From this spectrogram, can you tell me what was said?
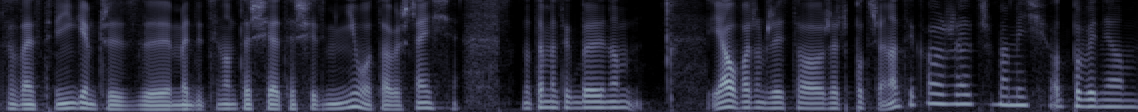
związanych z treningiem czy z medycyną też się, też się zmieniło, całe szczęście. Natomiast jakby no, ja uważam, że jest to rzecz potrzebna, tylko że trzeba mieć odpowiednią,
